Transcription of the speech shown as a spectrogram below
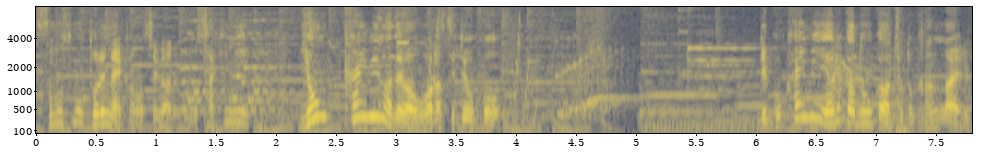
そもそも取れない可能性がある。もう先に4回目までは終わらせておこう。で5回目やるかどうかはちょっと考える。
